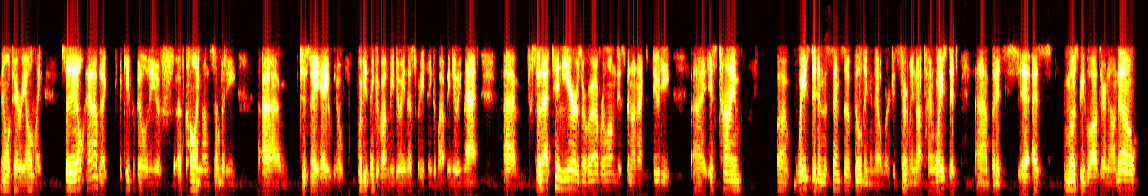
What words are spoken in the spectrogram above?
military only. So they don't have that capability of of calling on somebody uh, to say, hey, you know, what do you think about me doing this? What do you think about me doing that? Um, so that 10 years or however long they've been on active duty uh, is time uh, wasted in the sense of building a network. It's certainly not time wasted, uh, but it's as most people out there now know,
